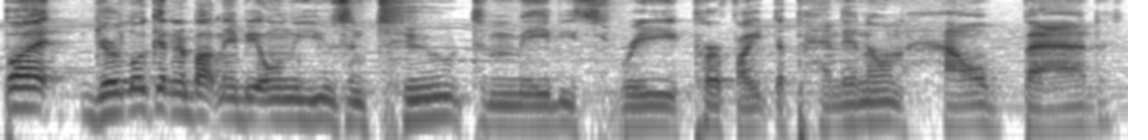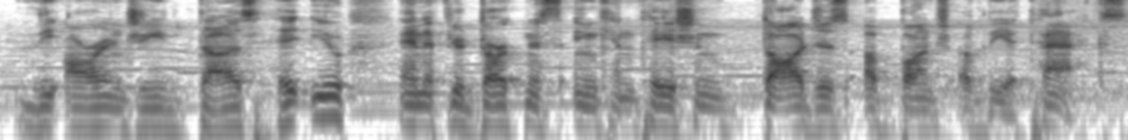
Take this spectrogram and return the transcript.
But you're looking at about maybe only using two to maybe three per fight, depending on how bad the RNG does hit you, and if your Darkness Incantation dodges a bunch of the attacks.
